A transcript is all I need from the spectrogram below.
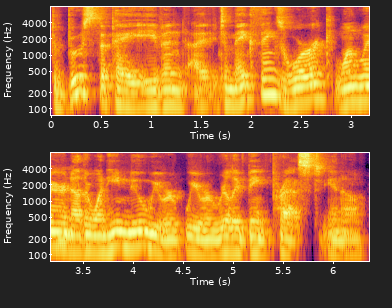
to boost the pay, even uh, to make things work one way or another. When he knew we were we were really being pressed, you know.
